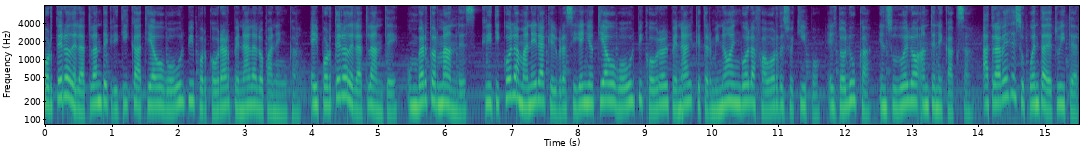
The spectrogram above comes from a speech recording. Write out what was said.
Portero del Atlante critica a Thiago Boulpi por cobrar penal a Lopanenka. El portero del Atlante, Humberto Hernández, criticó la manera que el brasileño Thiago Boulpi cobró el penal que terminó en gol a favor de su equipo, el Toluca, en su duelo ante Necaxa. A través de su cuenta de Twitter,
